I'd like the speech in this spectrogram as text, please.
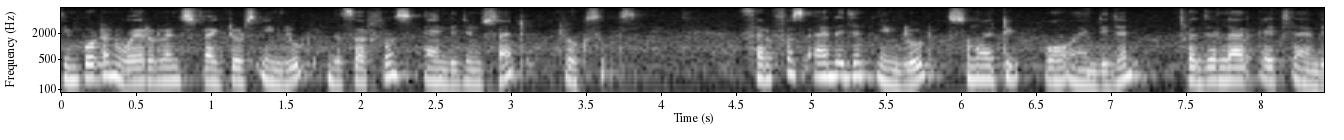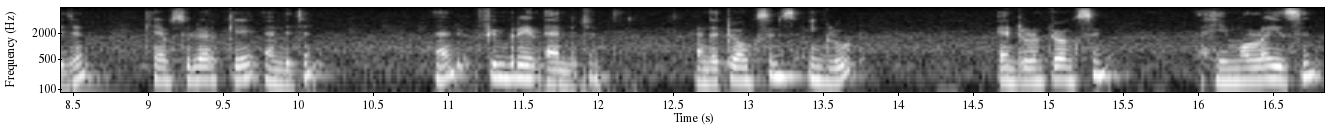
important virulence factors include the surface antigens and toxins. Surface antigen include somatic O antigen, flagellar H antigen, capsular K antigen, and fimbrial antigen. And the toxins include enterotoxin, hemolysin,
